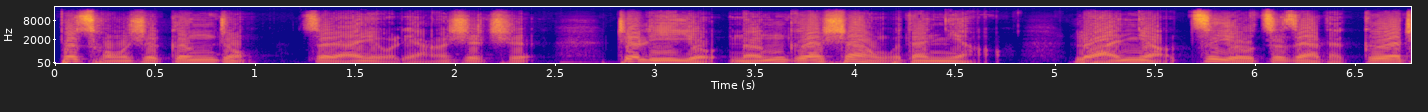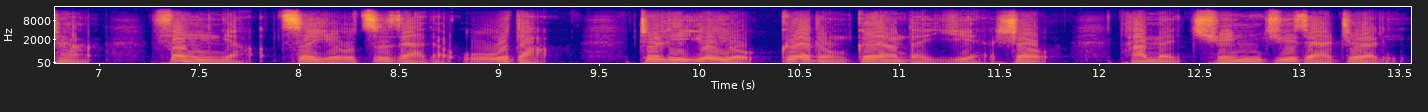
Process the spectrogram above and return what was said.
不从事耕种，自然有粮食吃。这里有能歌善舞的鸟。鸾鸟自由自在的歌唱，凤鸟自由自在的舞蹈。这里又有各种各样的野兽，它们群居在这里。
